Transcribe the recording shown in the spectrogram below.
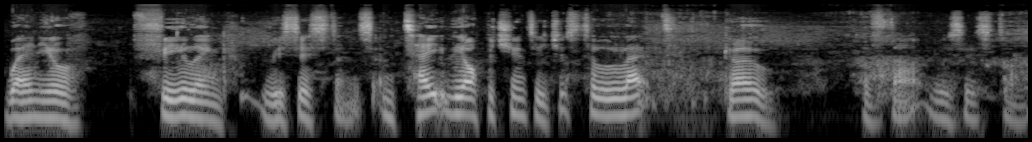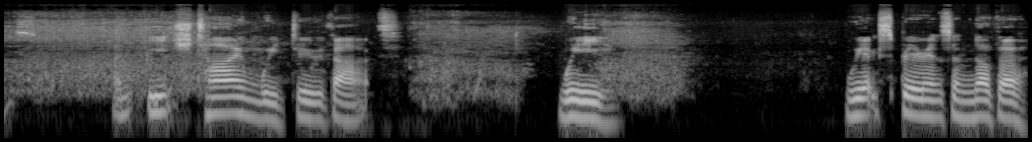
when you're feeling resistance and take the opportunity just to let go of that resistance. And each time we do that, we we experience another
